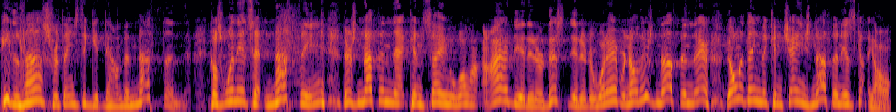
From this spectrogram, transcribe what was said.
He loves for things to get down to nothing. Because when it's at nothing, there's nothing that can say, well, I did it or this did it or whatever. No, there's nothing there. The only thing that can change nothing is God. Oh,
